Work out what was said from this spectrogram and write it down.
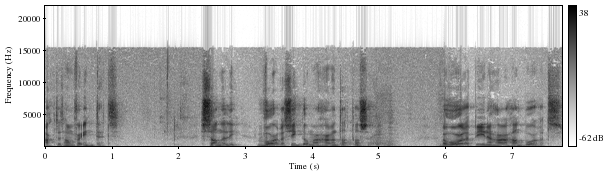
aktet ham for intet. Våre sykdommer har tatt på seg, og våre piner har han båret.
